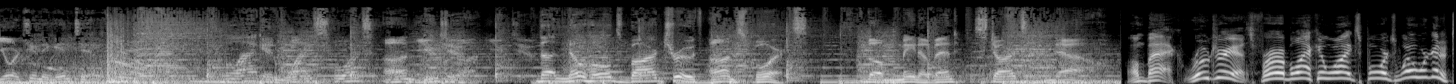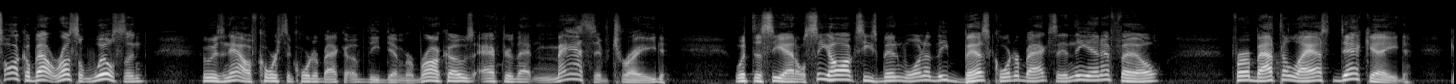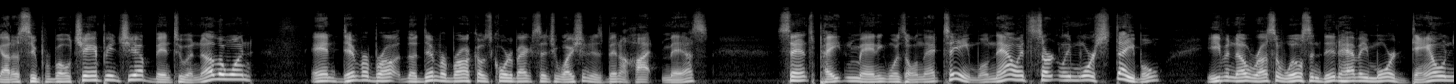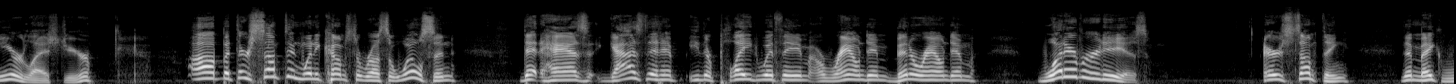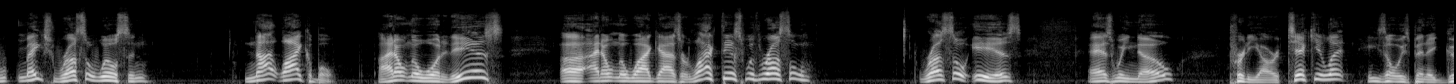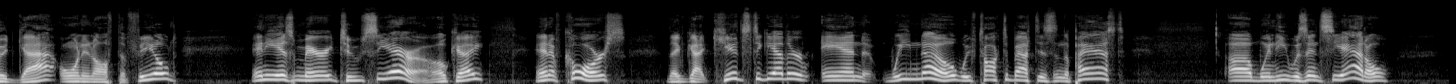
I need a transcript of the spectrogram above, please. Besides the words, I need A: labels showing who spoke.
A: You're tuning into Black and White Sports on YouTube. The no holds barred truth on sports. The main event starts now.
B: I'm back. Rodriguez for Black and White Sports. Well, we're going to talk about Russell Wilson, who is now, of course, the quarterback of the Denver Broncos after that massive trade with the Seattle Seahawks. He's been one of the best quarterbacks in the NFL for about the last decade. Got a Super Bowl championship, been to another one, and Denver Bron- the Denver Broncos quarterback situation has been a hot mess since Peyton Manning was on that team. Well, now it's certainly more stable, even though Russell Wilson did have a more down year last year. Uh, but there's something when it comes to Russell Wilson that has guys that have either played with him, around him, been around him, whatever it is. There's something that make makes Russell Wilson not likable. I don't know what it is. Uh, I don't know why guys are like this with Russell. Russell is, as we know, pretty articulate. He's always been a good guy on and off the field. And he is married to Ciara, okay? And of course, they've got kids together. And we know, we've talked about this in the past, uh, when he was in Seattle,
